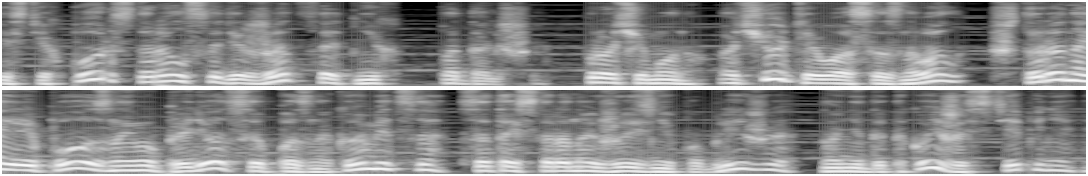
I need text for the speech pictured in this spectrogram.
и с тех пор старался держаться от них подальше. Впрочем, он отчетливо осознавал, что рано или поздно ему придется познакомиться с этой стороной жизни поближе, но не до такой же степени.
